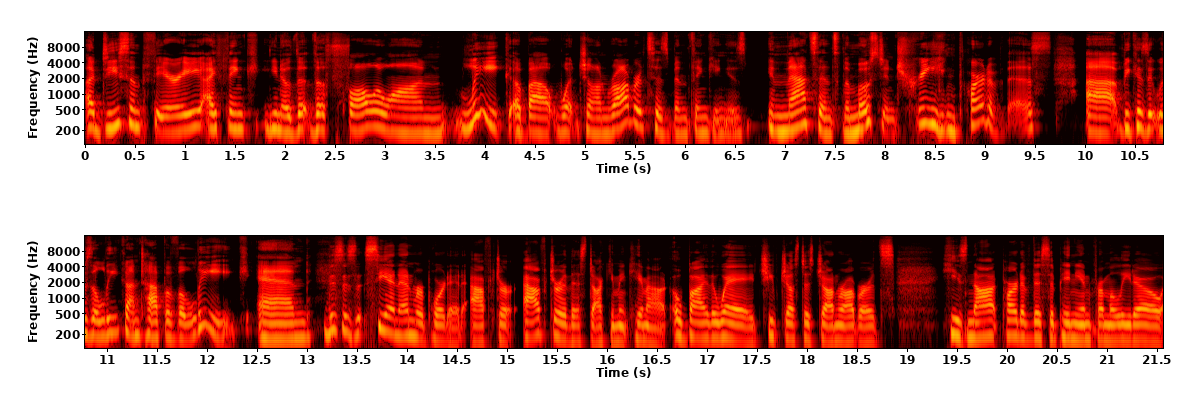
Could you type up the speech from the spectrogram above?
a decent theory. I think, you know, the the follow-on leak about what John Roberts has been thinking is in that sense, the most intriguing part of this, uh, because it was a leak on top of a leak. And this is CNN reported after after this document came out. Oh, by the way, Chief Justice John Roberts, he's not part of this opinion from Alito,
